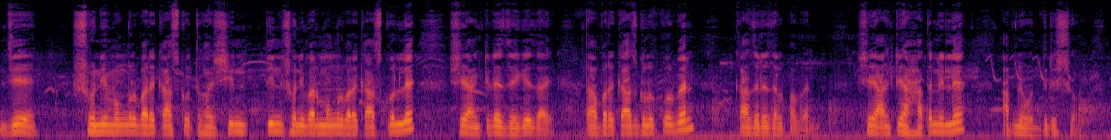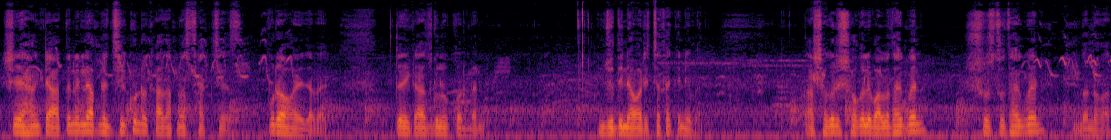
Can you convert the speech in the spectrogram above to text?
যে শনি মঙ্গলবারে কাজ করতে হয় তিন শনিবার মঙ্গলবারে কাজ করলে সেই আংটিটা জেগে যায়। তারপরে কাজগুলো করবেন, কাজের রেজাল্ট পাবেন। সেই আংটি হাতে নিলে আপনি অদৃশ্য সেই আংটি হাতে নিলে আপনি যে কোনো কাজ আপনার সাকসেস পুরো হয়ে যাবে। তো এই কাজগুলো করবেন। যদি নেওয়ার ইচ্ছা থাকে নেবেন। আশা করি সকলে ভালো থাকবেন, সুস্থ থাকবেন। ধন্যবাদ।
